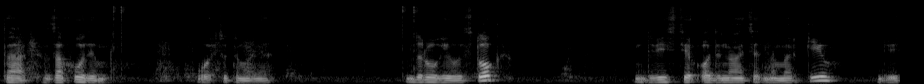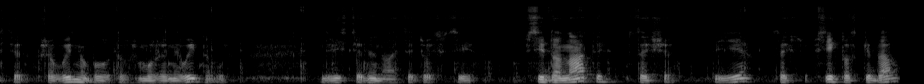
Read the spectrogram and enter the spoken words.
Так, заходимо. Ось тут у мене другий листок. 211 номерків. 200, щоб видно було, то може і не видно буде. 211. Ось всі, всі донати, все що є, все, що, всі, хто скидав.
